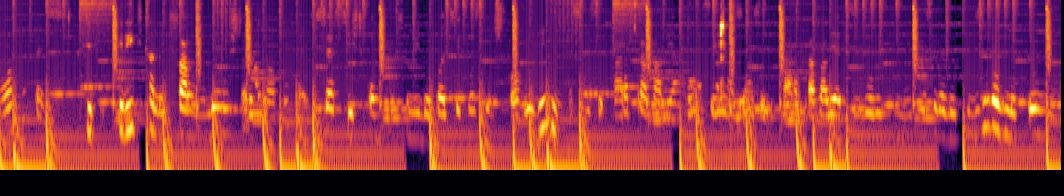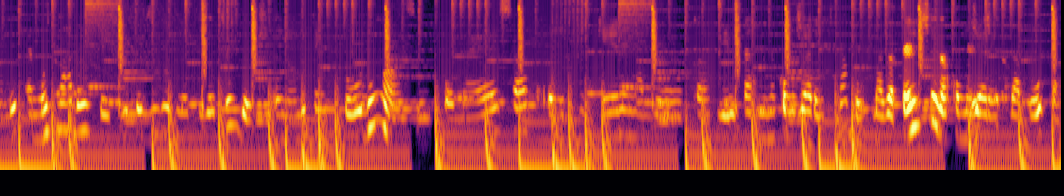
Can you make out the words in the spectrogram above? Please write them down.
não acontece. Tipo, criticamente falando, é uma história que não acontece. Você assiste como consumidor, pode ser que você discorde de mim, mas se você para para avaliar conselho, se você para para avaliar desenvolvimento, você vai ver que o desenvolvimento do Nando é muito mais bem feito do que o desenvolvimento dos outros dois. O Nando tem todo um lance, ele começa como pequeno na boca e ele termina como gerente da boca. Mas até ele chegar como gerente da boca,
